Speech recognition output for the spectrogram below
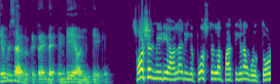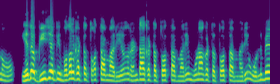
எப்படி சார் இருக்கு ட்ரெண்ட் என்டிஏ ஆர் யூபிஏக்கு சோஷியல் மீடியாவில் நீங்க போஸ்ட் எல்லாம் பார்த்தீங்கன்னா உங்களுக்கு தோணும். ஏதோ பிஜேபி முதல் கட்டம் தோத்தா மாதிரியும் ரெண்டாம் கட்டம் தோத்தா மாதிரியும் மூணாம் கட்டம் தோத்தா மாதிரியும் ஒண்ணுமே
